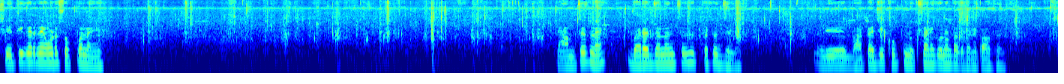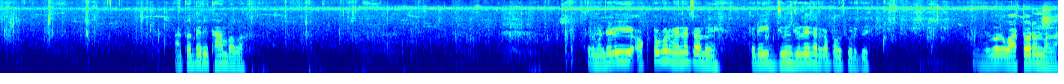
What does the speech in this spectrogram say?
शेती करणं एवढं सोपं नाही. आमचंच नाही बऱ्याच जणांचं तसंच झालं. म्हणजे भाताची खूप नुकसानी करून टाकताना पावसात आता तरी थांब बाबा. तर मंडळी ऑक्टोबर महिना चालू आहे. तरी जून जुलैसारखा पाऊस पडतोय. आहे बघा वातावरण बघा.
